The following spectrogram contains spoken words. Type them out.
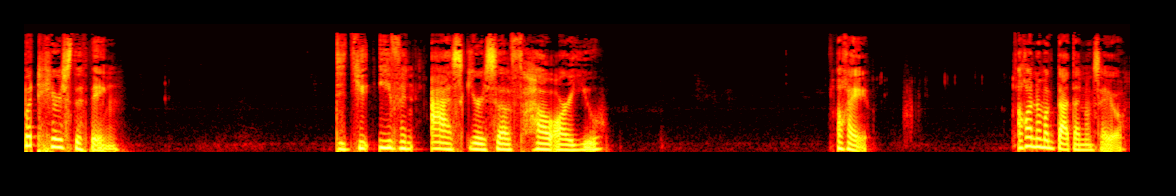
But here's the thing. Did you even ask yourself, how are you? Okay. Ako na magtatanong sa'yo.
